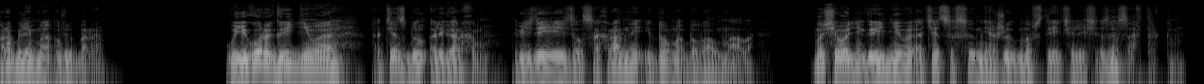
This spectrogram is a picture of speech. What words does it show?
Проблема выбора. У Егора Гриднева отец был олигархом. Везде ездил с охраной и дома бывал мало. Но сегодня Гридневы, отец и сын, неожиданно встретились за завтраком.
